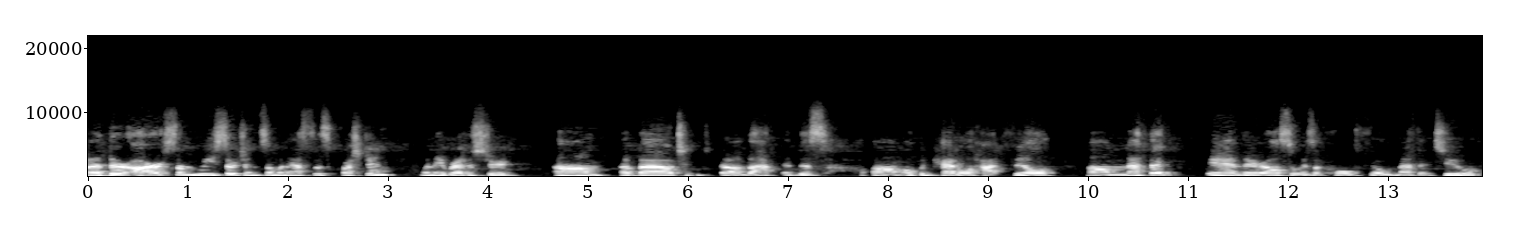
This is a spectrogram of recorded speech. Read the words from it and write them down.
Uh, there are some research, and someone asked this question when they registered um, about uh, the, this um, open kettle hot fill um, method. And there also is a cold filled method too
